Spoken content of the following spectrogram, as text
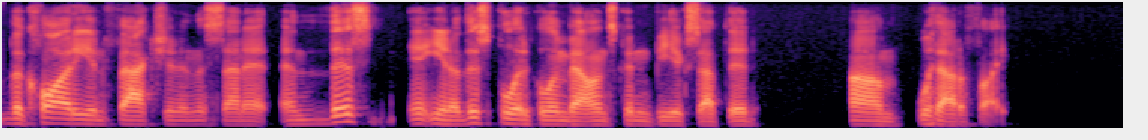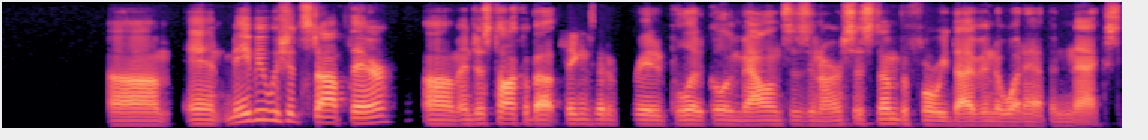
the Claudian faction in the Senate. And this you know this political imbalance couldn't be accepted um, without a fight. Um, and maybe we should stop there um, and just talk about things that have created political imbalances in our system before we dive into what happened next.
